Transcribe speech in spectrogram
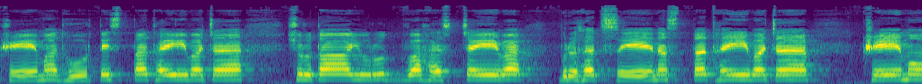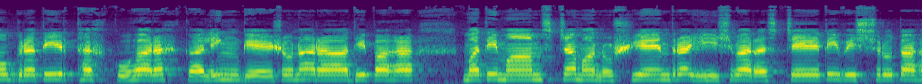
क्षेमधूर्तिस्तथैव च श्रुतायुरुद्वहश्चैव बृहत्सेनस्तथैव च क्षेमोग्रतीर्थः कुहरः कलिङ्गेषु नराधिपः मतिमांश्च मनुष्येन्द्र ईश्वरश्चेति विश्रुतः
